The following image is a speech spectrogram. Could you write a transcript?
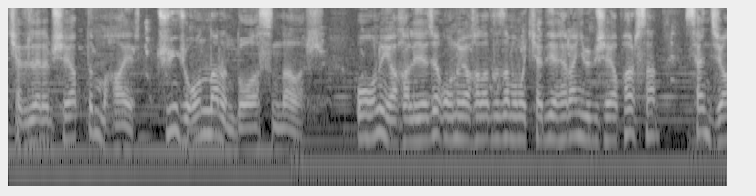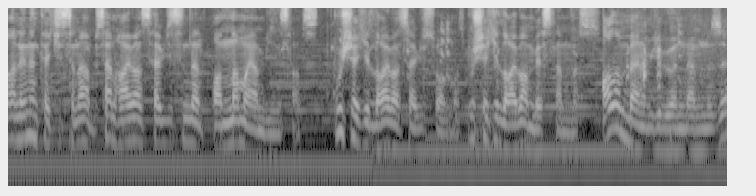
Kedilere bir şey yaptım mı? Hayır. Çünkü onların doğasında var. O onu yakalayacak. Onu yakaladığı zaman o kediye herhangi bir şey yaparsan sen cani'nin tekisin abi. Sen hayvan sevgisinden anlamayan bir insansın. Bu şekilde hayvan sevgisi olmaz. Bu şekilde hayvan beslenmez. Alın benim gibi önleminizi.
